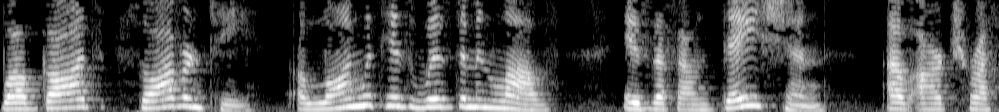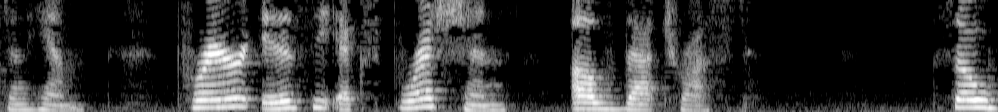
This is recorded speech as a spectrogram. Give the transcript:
while God's sovereignty, along with His wisdom and love, is the foundation of our trust in Him, prayer is the expression of that trust. So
